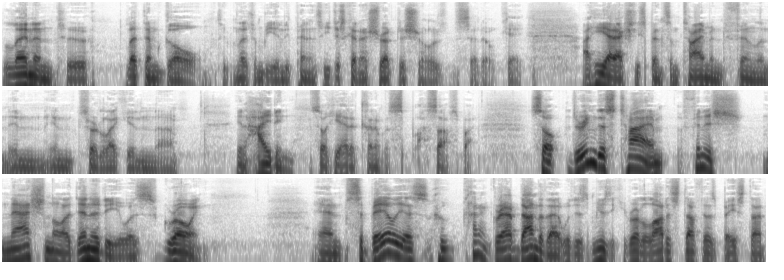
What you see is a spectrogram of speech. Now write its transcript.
Lenin to let them go, to let them be independent. He just kind of shrugged his shoulders and said, "Okay." Uh, he had actually spent some time in Finland, in in sort of like in uh, in hiding, so he had a kind of a, sp- a soft spot. So during this time, Finnish national identity was growing. And Sibelius, who kind of grabbed onto that with his music, he wrote a lot of stuff that was based on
